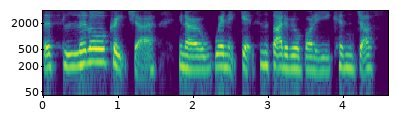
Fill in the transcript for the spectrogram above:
this little creature you know when it gets inside of your body can just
